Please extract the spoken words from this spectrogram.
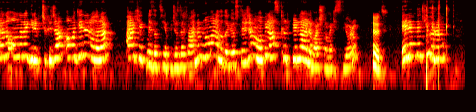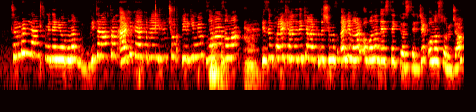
arada onlara girip çıkacağım ama genel olarak erkek mezatı yapacağız efendim. Numaralı da göstereceğim ama biraz 41'lerle başlamak istiyorum. Evet. Elimdeki ürün Timberland mi deniyor buna? Bir taraftan erkek ayakkabıyla ilgili çok bilgim yok. Zaman zaman bizim Parakendedeki arkadaşımız Ali var. O bana destek gösterecek. Ona soracağım.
